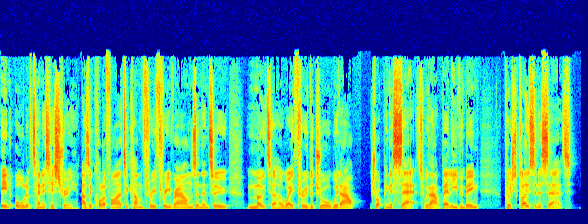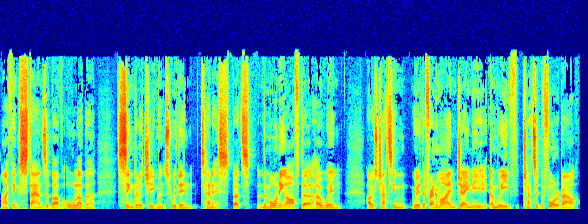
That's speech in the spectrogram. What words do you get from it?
in all of tennis history as a qualifier to come through three rounds and then to motor her way through the draw without dropping a set, without barely even being pushed close in a set, I think stands above all other single achievements within tennis. But the morning after her win, I was chatting with a friend of mine, Jamie, and we've chatted before about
